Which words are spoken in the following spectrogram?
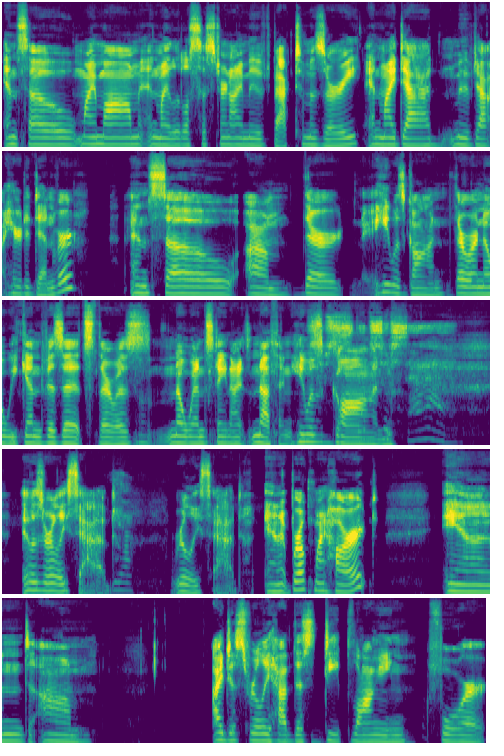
And so my mom and my little sister and I moved back to Missouri, and my dad moved out here to Denver. And so um, there, he was gone. There were no weekend visits. There was no Wednesday nights. Nothing. He was gone. So sad. It was really sad. Yeah. Really sad, and it broke my heart. And um, I just really had this deep longing for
